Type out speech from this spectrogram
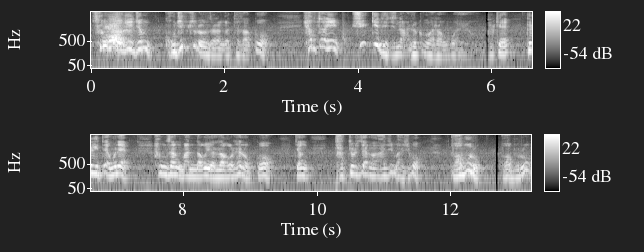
성격이 좀 고집스러운 사람 같아 갖고 협상이 쉽게 되지는 않을 거라고 보여요. 그렇게 그렇기 때문에 항상 만나고 연락을 해놓고 그냥 다툴 생각 하지 마시고 법으로 법으로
